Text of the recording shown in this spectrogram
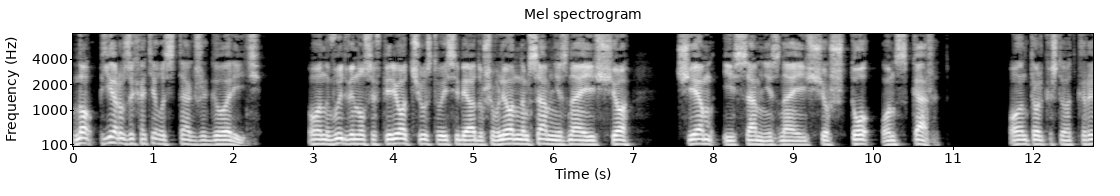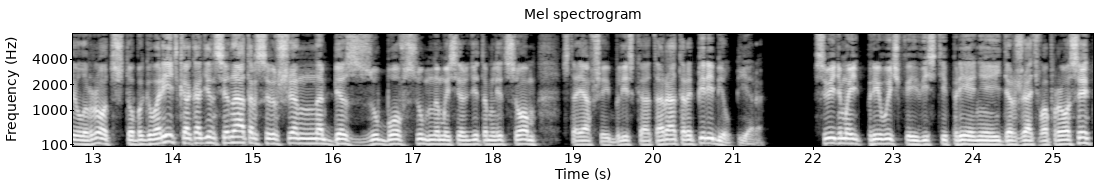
Но Пьеру захотелось также говорить. Он выдвинулся вперед, чувствуя себя одушевленным, сам не зная еще, чем и сам не зная еще, что он скажет. Он только что открыл рот, чтобы говорить, как один сенатор, совершенно без зубов, с умным и сердитым лицом, стоявший близко от оратора, перебил Пьера. С видимой привычкой вести прения и держать вопросы,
